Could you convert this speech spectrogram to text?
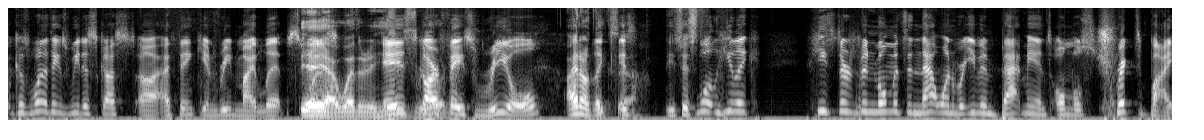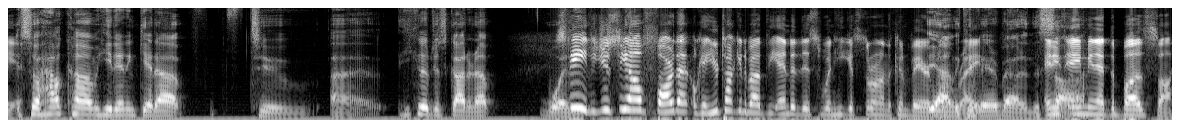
because one of the things we discussed, uh, I think in Read My Lips, Yeah, was, yeah. Whether he is is real. Scarface real? I don't like, think so. is- He's just Well, he like he's there's been moments in that one where even Batman's almost tricked by it. so how come he didn't get up to? uh He could have just gotten up when Steve, did you see how far that? Okay, you're talking about the end of this when he gets thrown on the conveyor belt. yeah, belt, the right? conveyor belt and the and saw. he's aiming at the buzz saw.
